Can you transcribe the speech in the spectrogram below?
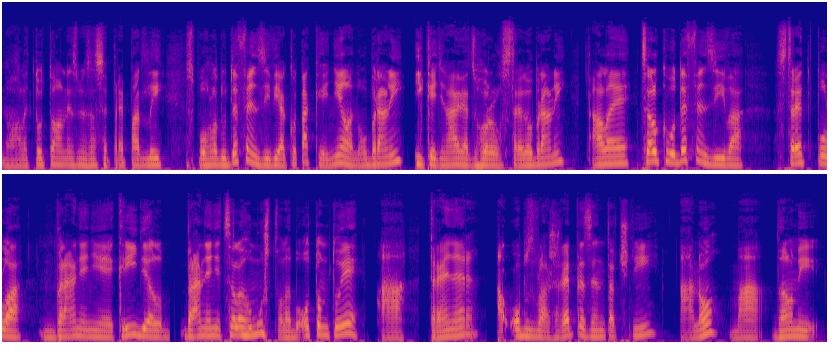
no ale totálne sme zase prepadli z pohľadu defenzívy ako také, nielen obrany, i keď najviac horel stredobrany, ale celkovo defenzíva stred pola, bránenie krídel, bránenie celého mužstva, lebo o tom to je. A tréner, a obzvlášť reprezentačný, áno, má veľmi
